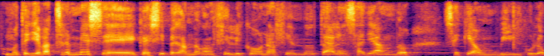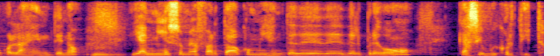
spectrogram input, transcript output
como te llevas tres meses, que si pegando con silicona, haciendo tal, ensayando, se queda un vínculo con la gente, ¿no? Mm. Y a mí eso me ha faltado con mi gente del pregón, que ha sido muy cortito.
